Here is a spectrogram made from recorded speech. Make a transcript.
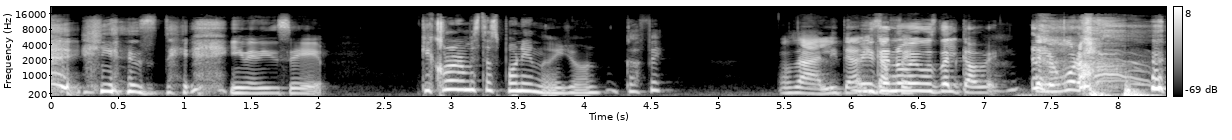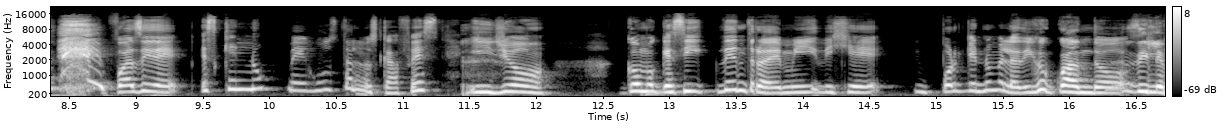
y este, y me dice, ¿qué color me estás poniendo? Y yo, café. O sea, literal. Me dice, no café". me gusta el cabello. Te lo juro. Fue así de, es que no me gustan los cafés. Y yo, como que sí, dentro de mí dije, ¿por qué no me lo dijo cuando Sí, le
